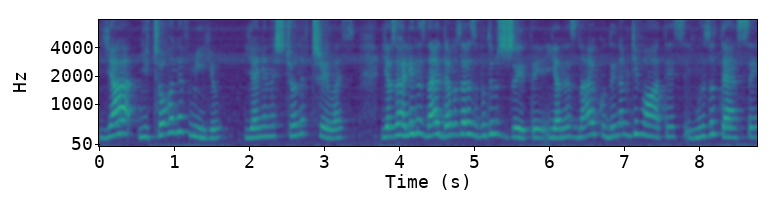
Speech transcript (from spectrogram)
Я нічого не вмію, я ні на що не вчилась. Я взагалі не знаю, де ми зараз будемо жити. Я не знаю, куди нам діватись. Ми з Одеси.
